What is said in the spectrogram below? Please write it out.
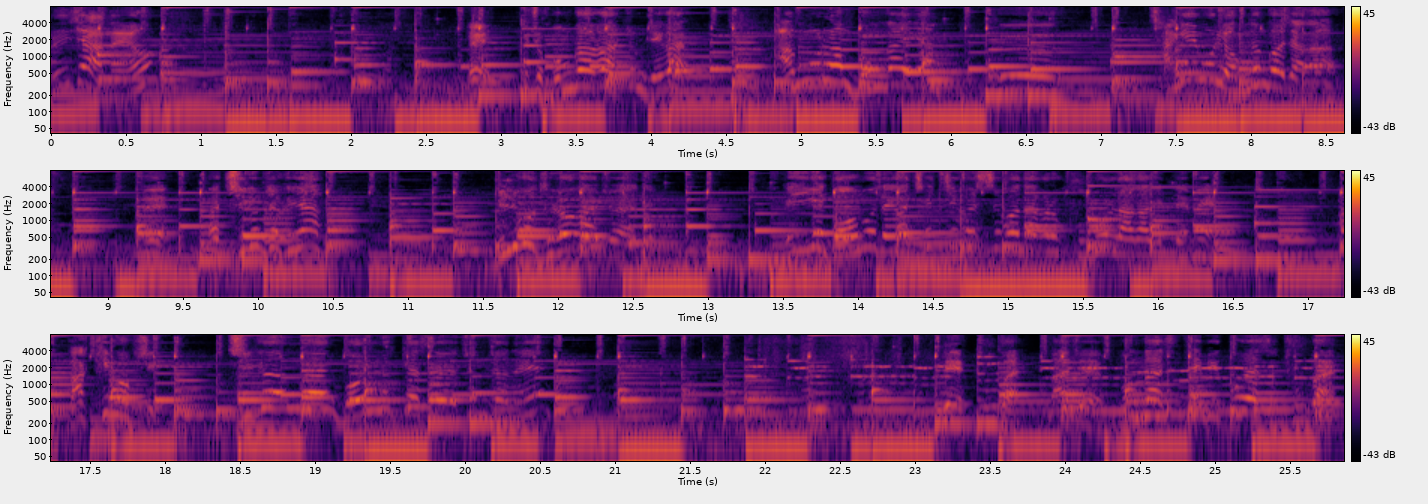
다르지 않아요? 네, 그쵸. 뭔가가 좀 얘가 아무런 뭔가에 대한 그 장애물이 없는 거잖아. 네, 아, 지금 저 그냥 밀고 들어가 줘야 돼. 이게 너무 내가 채찍을 쓰거나 그런 구골 나가기 때문에 막힘없이. 지금은 뭘 느꼈어요, 좀 전에? 네, 두 발. 맞아요. 뭔가 스텝이 꼬여서 두 발.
